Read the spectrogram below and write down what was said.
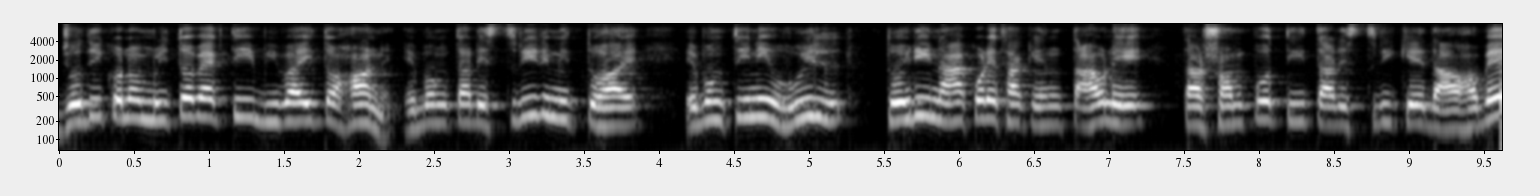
যদি কোনো মৃত ব্যক্তি বিবাহিত হন এবং তার স্ত্রীর মৃত্যু হয় এবং তিনি হুইল তৈরি না করে থাকেন, তাহলে তার সম্পত্তি তার স্ত্রীকে দেওয়া হবে।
